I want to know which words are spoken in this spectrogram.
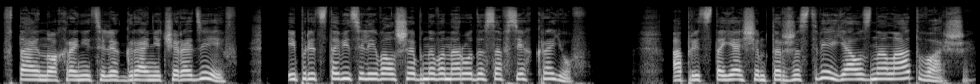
в тайну охранителях грани чародеев и представителей волшебного народа со всех краев. О предстоящем торжестве я узнала от Варши.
